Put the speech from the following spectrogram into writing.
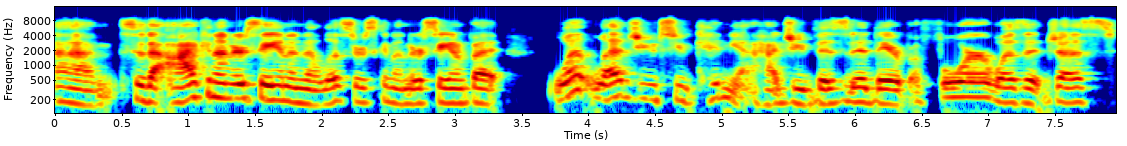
um, so that I can understand and the listeners can understand. But what led you to Kenya? Had you visited there before? Was it just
